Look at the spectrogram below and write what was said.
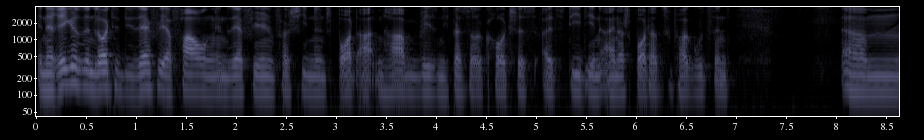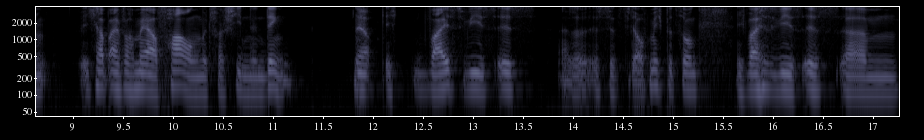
in der Regel sind Leute, die sehr viel Erfahrung in sehr vielen verschiedenen Sportarten haben, wesentlich bessere Coaches als die, die in einer Sportart super gut sind. Ähm, ich habe einfach mehr Erfahrung mit verschiedenen Dingen. Ja. Ich weiß, wie es ist, also ist jetzt wieder auf mich bezogen, ich weiß, wie es ist, ähm,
